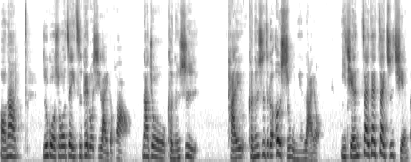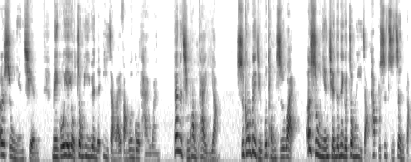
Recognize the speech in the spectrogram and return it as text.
哦，那如果说这一次佩洛西来的话，那就可能是台，可能是这个二十五年来哦，以前在在在之前二十五年前，美国也有众议院的议长来访问过台湾，但是情况不太一样，时空背景不同之外，二十五年前的那个众议长他不是执政党，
